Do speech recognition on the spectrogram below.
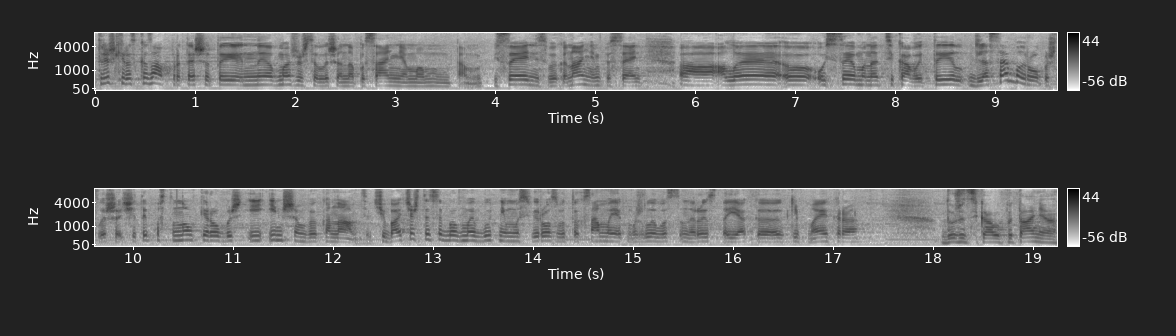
трішки розказав про те, що ти не обмежуєшся лише написанням м, там пісень, з виконанням пісень. А, але е, ось це мене цікавить. Ти для себе робиш лише, чи ти постановки робиш і іншим виконавцям? Чи бачиш ти себе в майбутньому свій розвиток саме як можливо сценариста, як е, кліпмейкера? Дуже цікаве питання.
